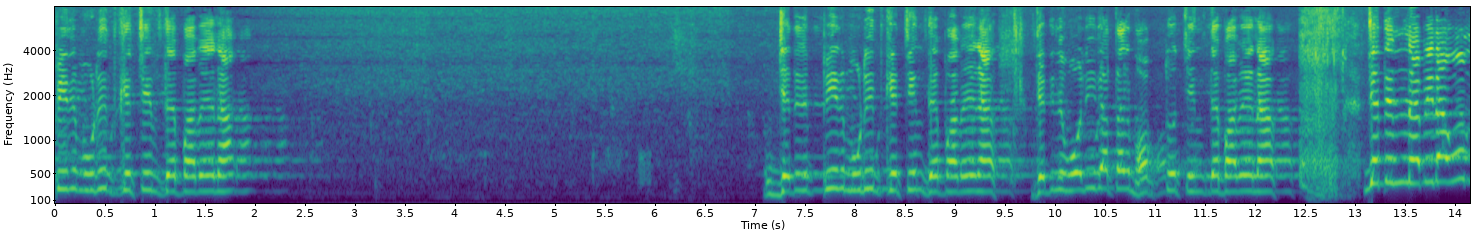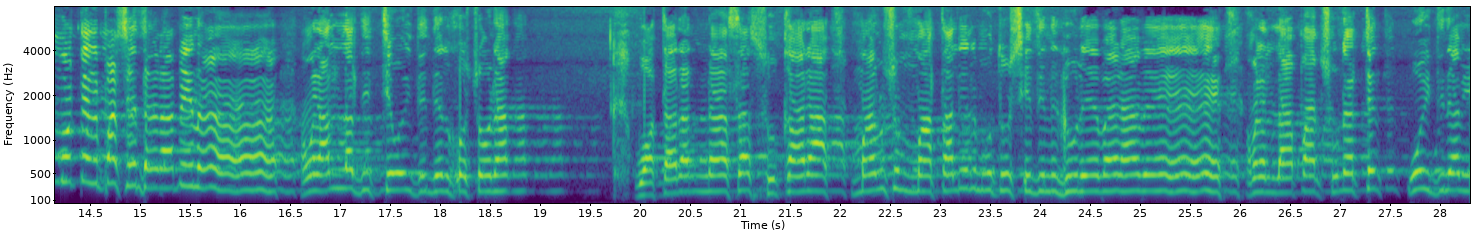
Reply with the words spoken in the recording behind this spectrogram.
পীর মুরিদকে চিনতে পাবে না। যেদিন পীর মুরিদকে চিনতে পাবে না, যেদিন ওলিরা তার ভক্ত চিনতে পাবে না, যেদিন নবীরা উম্মতের পাশে দাঁড়াবে না, আমার আল্লাহ দিচ্ছে ওই দিনের ঘোষণা। মানুষ মতো সেদিন ঘুরে বেড়াবে। শোনাচ্ছেন ওই দিন আমি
